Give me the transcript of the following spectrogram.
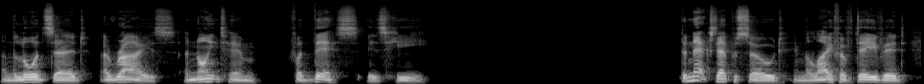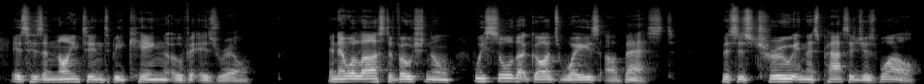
And the Lord said, Arise, anoint him, for this is he. The next episode in the life of David is his anointing to be king over Israel. In our last devotional, we saw that God's ways are best. This is true in this passage as well.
